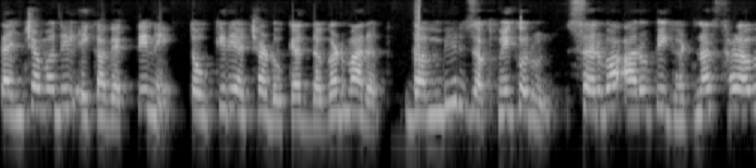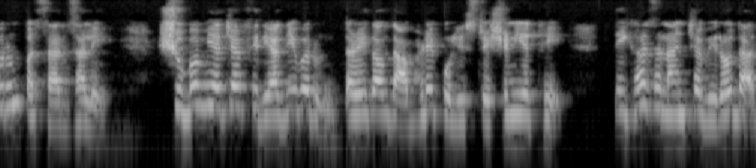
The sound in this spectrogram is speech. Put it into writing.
त्यांच्यामधील एका व्यक्तीने तौकीर याच्या डोक्यात दगड मारत गंभीर जखमी करून सर्व आरोपी घटनास्थळावरून पसार झाले. शुभम याच्या फिर्यादीवरून तळेगाव दाभडे पोलीस स्टेशन येथे तिघा जणांच्या विरोधात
